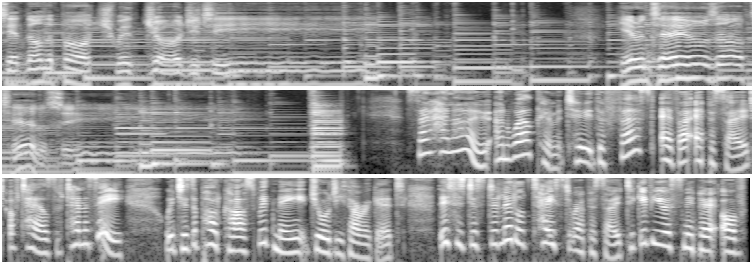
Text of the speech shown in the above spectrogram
sitting on the porch with Georgie T. Hearing tales of Tennessee. So, hello and welcome to the first ever episode of Tales of Tennessee, which is a podcast with me, Georgie Thorogood. This is just a little taster episode to give you a snippet of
